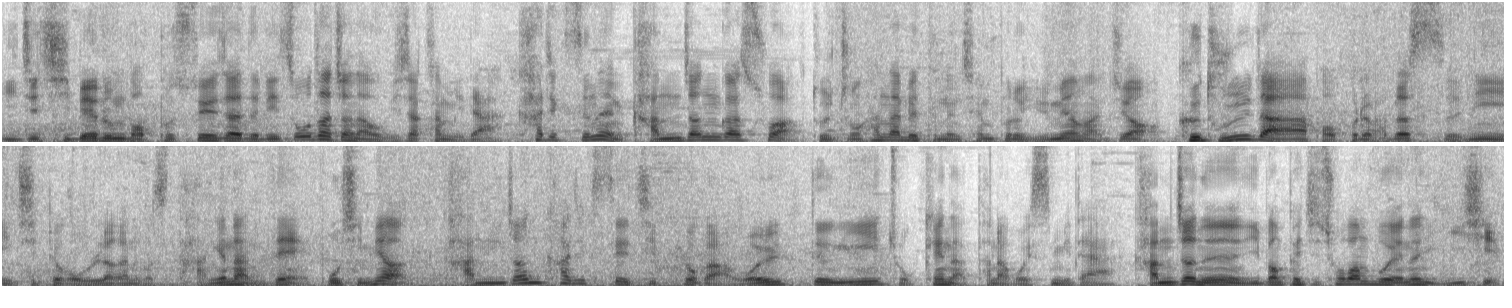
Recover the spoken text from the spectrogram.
이제 지배룬 버프 수혜자들이 쏟아져 나오기 시작합니다. 카직스는 감전과 수학 둘 중 하나를 드는 챔프로 유명하죠. 그 둘 다 버프를 받았으니 지표가 올라가는 것은 당연한데 보시면 감전 카직스의 지표가 월등히 좋게 나타나고 있습니다. 감전은 이번 패치 초반부에는 20,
